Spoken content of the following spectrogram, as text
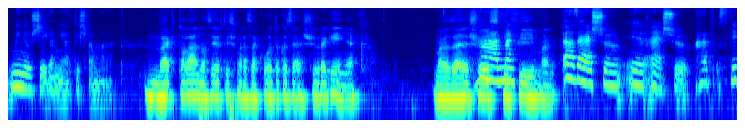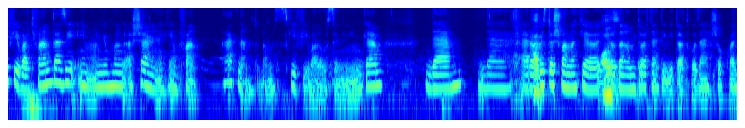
minősége miatt is fennmaradt. Meg talán azért is, mert ezek voltak az első regények? Meg az első hát, skifi, meg, meg... Az első, első, hát skifi vagy fantasy, én mondjuk meg a Shelley-nek én fan, hát nem tudom, skifi valószínű inkább, de, de erről hát biztos vannak az... történeti vitatkozások, hogy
